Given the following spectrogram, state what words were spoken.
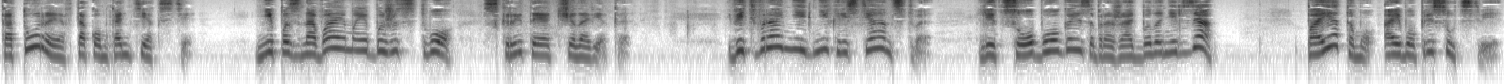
которое в таком контексте непознаваемое божество, скрытое от человека. Ведь в ранние дни христианства лицо Бога изображать было нельзя, поэтому о его присутствии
